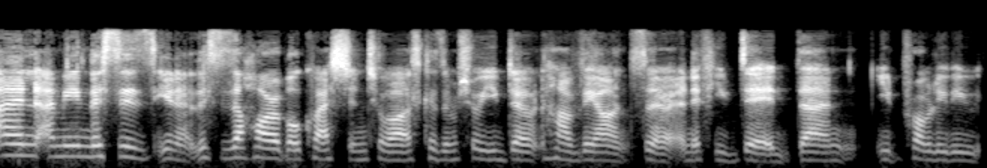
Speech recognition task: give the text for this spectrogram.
And I mean, this is, you know, this is a horrible question to ask because I'm sure you don't have the answer. And if you did, then you'd probably be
